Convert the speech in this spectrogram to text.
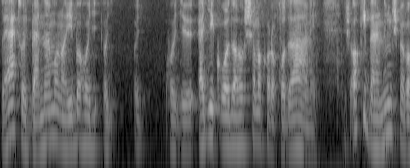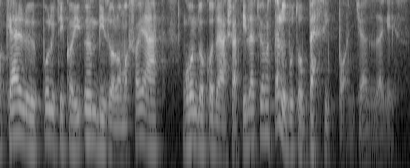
lehet, hogy bennem van a hiba, hogy, hogy, hogy, hogy egyik oldalhoz sem akarok odaállni. És akiben nincs meg a kellő politikai önbizalom a saját gondolkodását illetően, azt előbb-utóbb beszippantja ez az egész.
